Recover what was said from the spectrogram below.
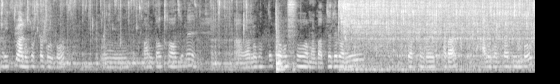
আর একটু আলু ভর্তা করব। পান্তাও খাওয়া যাবে। আর আলু ভর্তাটা অবশ্য আমার বাচ্চাদের অনেক পছন্দের খাবার। আলু ভর্তা, ডিম বোস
